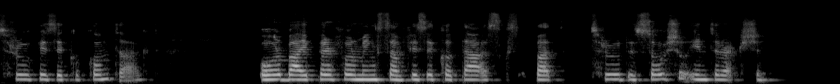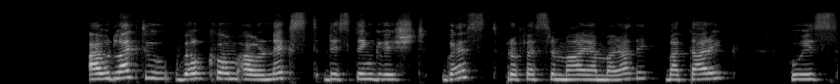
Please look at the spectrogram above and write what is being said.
through physical contact or by performing some physical tasks, but through the social interaction. I would like to welcome our next distinguished guest, Professor Maja Matarić, who is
